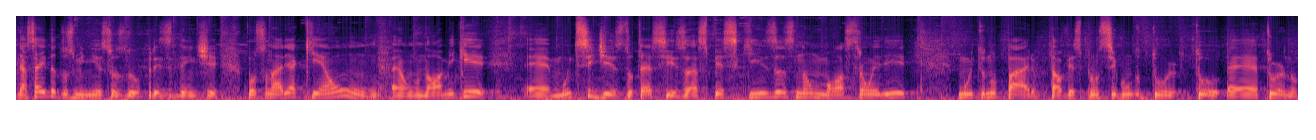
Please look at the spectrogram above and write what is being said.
da saída dos ministros do presidente Bolsonaro, e aqui é um, é um nome que é, muito se diz do Tarcísio. As pesquisas não mostram ele muito no páreo, talvez para um segundo tur- tu- é, turno.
